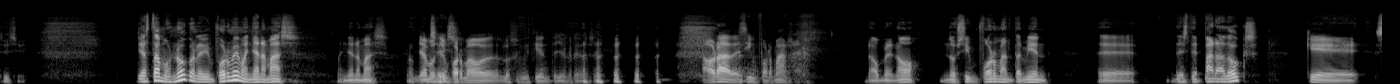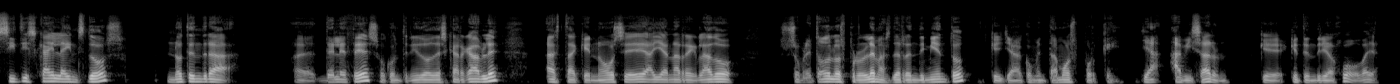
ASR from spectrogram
Sí, sí. Ya estamos, ¿no? Con el informe, mañana más. Mañana más. no Ya hemos informado lo suficiente, yo creo. sí. Ahora a desinformar. No, hombre, no. Nos informan también eh, desde Paradox que City Skylines 2 no tendrá eh, DLCs o contenido descargable hasta que no se hayan arreglado sobre todo los problemas de rendimiento que ya comentamos porque ya avisaron que, que tendría el juego, vaya.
